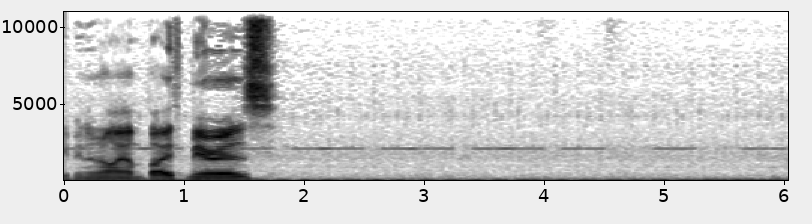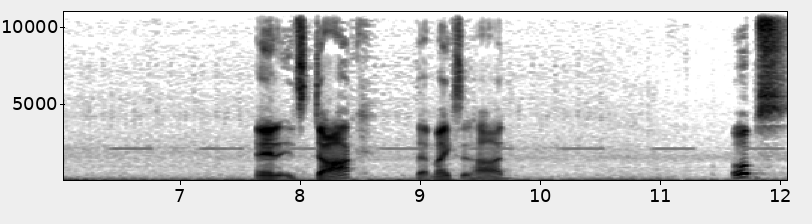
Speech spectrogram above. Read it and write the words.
Keeping an eye on both mirrors. And it's dark. That makes it hard. Oops.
